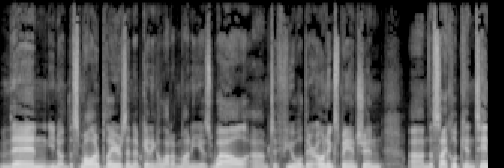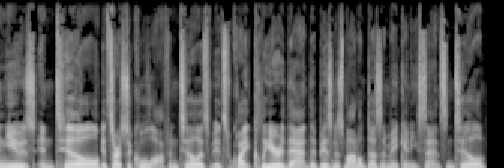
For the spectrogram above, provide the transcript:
then, you know, the smaller players end up getting a lot of money as well um, to fuel their own expansion. Um, the cycle continues until it starts to cool off, until it's, it's quite clear that the business model doesn't make any sense, until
